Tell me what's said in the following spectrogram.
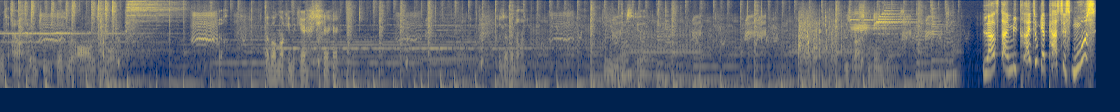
without having to go through all the trouble of unlocking the character. Because that's annoying. Nobody wants to do that. These rocks contain gems. Last time we tried to get past this moose,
